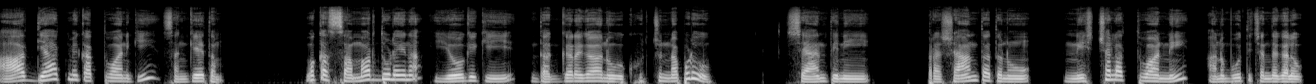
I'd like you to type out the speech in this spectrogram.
ఆధ్యాత్మికత్వానికి సంకేతం. ఒక సమర్థుడైన యోగికి దగ్గరగా నువ్వు కూర్చున్నప్పుడు శాంతిని ప్రశాంతతను నిశ్చలత్వాన్ని అనుభూతి చెందగలవు.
